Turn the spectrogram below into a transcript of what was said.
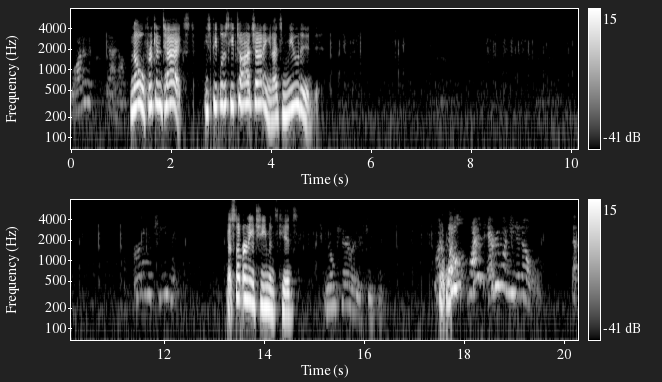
Water? Yeah, No, freaking text. These people just keep ta- chatting and it's muted. Earning achievements. Yeah, stop earning achievements, kids. We don't care about your achievements. Why, Yeah, does why does- why does everyone need to know that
